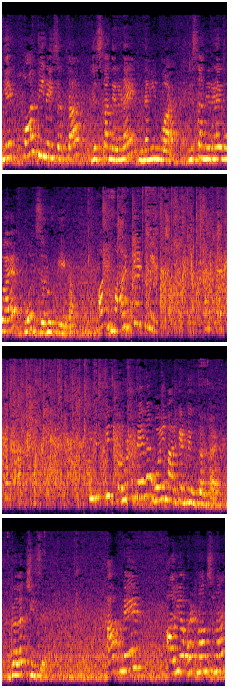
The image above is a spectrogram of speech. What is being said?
ये कौन पी नहीं सकता जिसका निर्णय नहीं हुआ है? जिसका निर्णय हुआ है वो ज़रूर पिएगा। और मार्केट में जिसकी ज़रूरत है ना वही मार्केट में उतरता है। गलत चीज़ है। आपने आलिया भट्ट नाम सुना है?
